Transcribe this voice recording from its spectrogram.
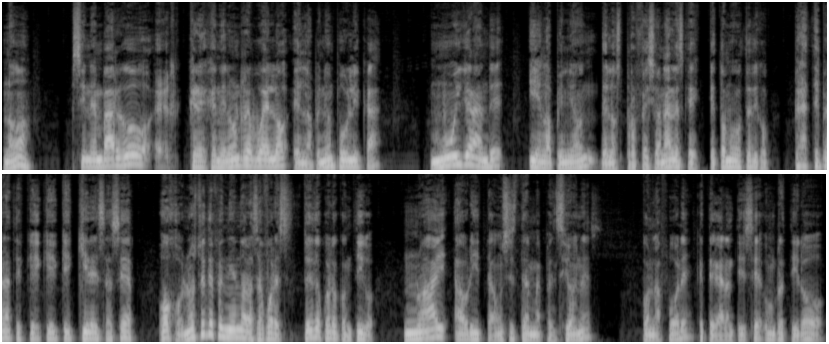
¿no? Sin embargo, eh, generó un revuelo en la opinión pública muy grande y en la opinión de los profesionales que, que todo te dijo, espérate, espérate, ¿qué, ¿qué, qué, quieres hacer? Ojo, no estoy defendiendo a las Afores, estoy de acuerdo contigo. No hay ahorita un sistema de pensiones con la Afore que te garantice un retiro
